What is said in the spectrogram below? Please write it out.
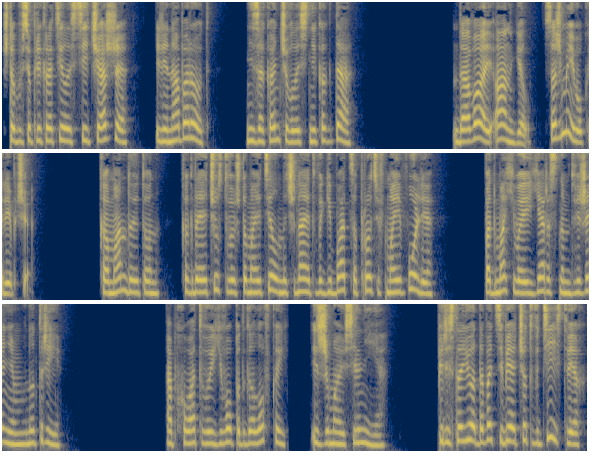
Чтобы все прекратилось сейчас же или наоборот, не заканчивалось никогда. «Давай, ангел, сожми его крепче!» Командует он, когда я чувствую, что мое тело начинает выгибаться против моей воли, подмахивая яростным движением внутри. Обхватываю его под головкой и сжимаю сильнее. Перестаю отдавать себе отчет в действиях,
